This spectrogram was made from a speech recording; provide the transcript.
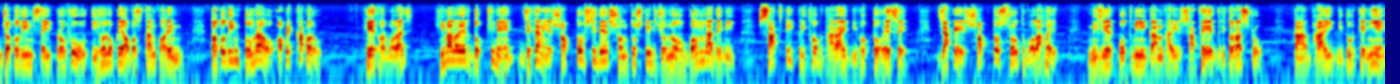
যতদিন সেই প্রভু ইহলোকে অবস্থান করেন, ততদিন তোমরাও অপেক্ষা করো। হে ধর্মরাজ, হিমালয়ের দক্ষিণে, যেখানে সপ্তর্ষিদের সন্তুষ্টির জন্য গঙ্গা দেবী সাতটি পৃথক ধারায় বিভক্ত হয়েছে, যাকে সপ্তস্রোত বলা হয়। নিজের পত্নী গান্ধারীর সাথে ধৃতরাষ্ট্র, তার ভাই বিদুরকে নিয়ে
